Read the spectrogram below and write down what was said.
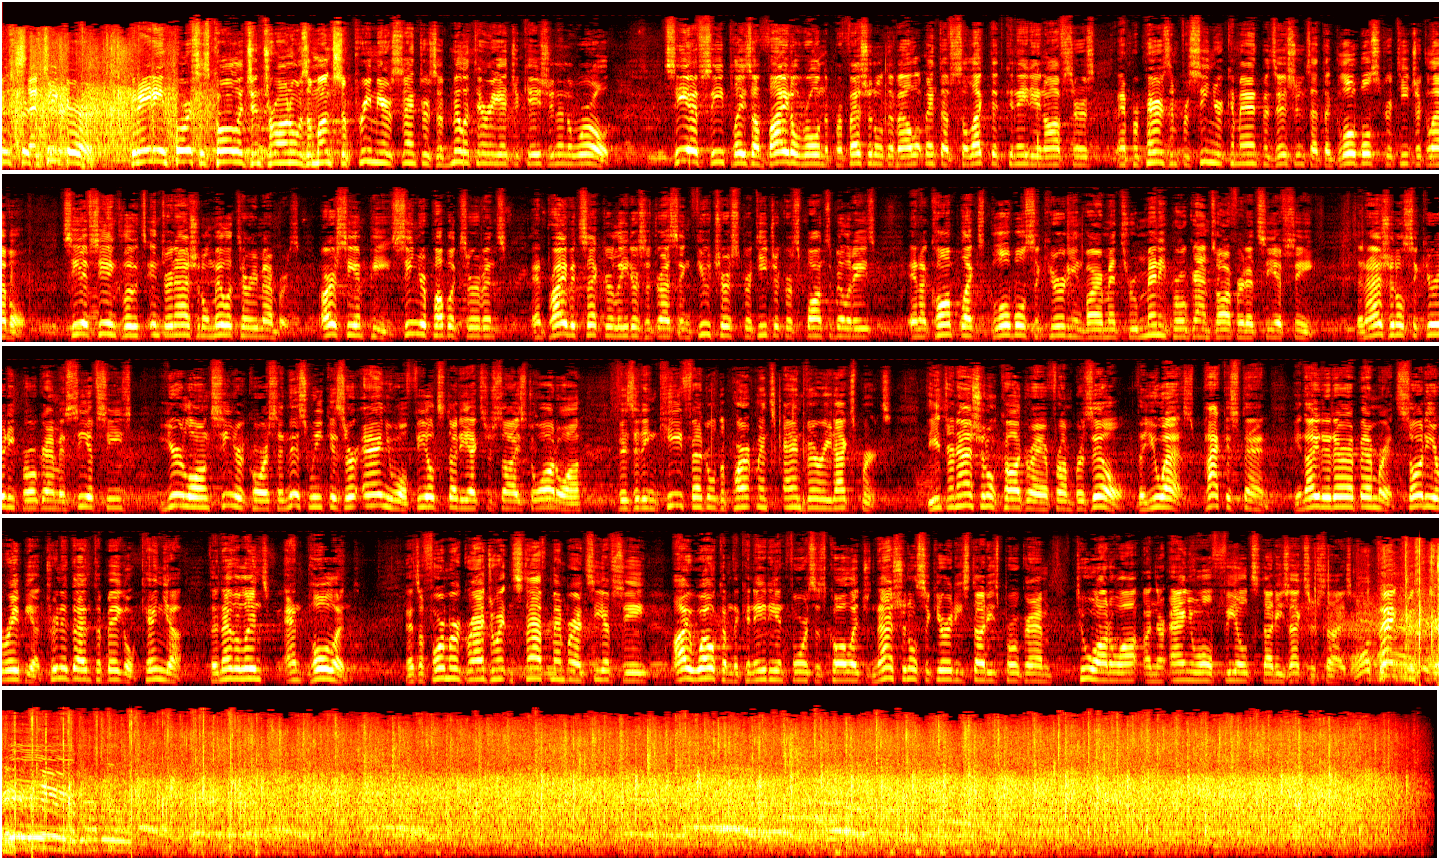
Mr. Speaker. Canadian Forces College in Toronto is amongst the premier centres of military education in the world. CFC plays a vital role in the professional development of selected Canadian officers and prepares them for senior command positions at the global strategic level. CFC includes international military members, RCMP, senior public servants, and private sector leaders addressing future strategic responsibilities in a complex global security environment through many programs offered at CFC. The National Security Program is CFC's year-long senior course, and this week is their annual field study exercise to Ottawa, visiting key federal departments and varied experts. The international cadre are from Brazil, the US, Pakistan, United Arab Emirates, Saudi Arabia, Trinidad and Tobago, Kenya, the Netherlands, and Poland. As a former graduate and staff member at CFC, I welcome the Canadian Forces College National Security Studies Program to Ottawa on their annual field studies exercise. Thank you, Mr. Speaker.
